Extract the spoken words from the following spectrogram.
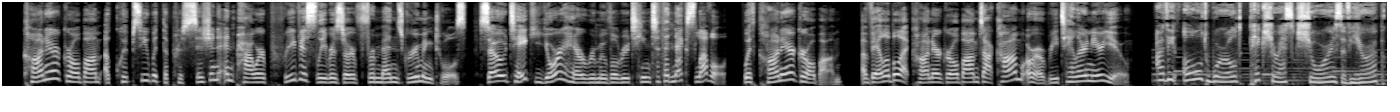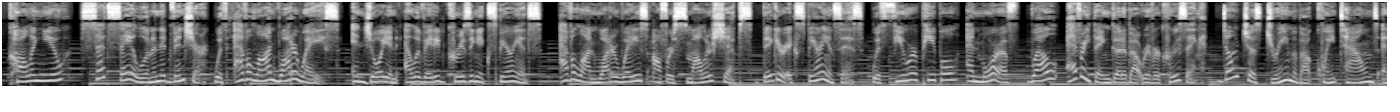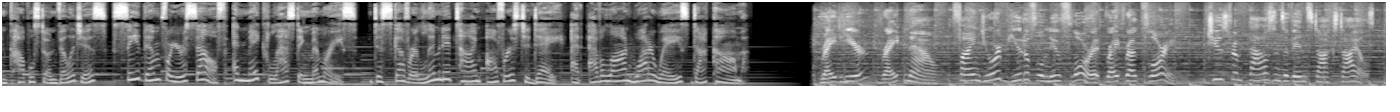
Conair Girl Bomb equips you with the precision and power previously reserved for men's grooming tools. So take your hair removal routine to the next level with Conair Girl Bomb. Available at ConairGirlBomb.com or a retailer near you. Are the old world, picturesque shores of Europe calling you? Set sail on an adventure with Avalon Waterways. Enjoy an elevated cruising experience Avalon Waterways offers smaller ships, bigger experiences, with fewer people and more of, well, everything good about river cruising. Don't just dream about quaint towns and cobblestone villages. See them for yourself and make lasting memories. Discover limited time offers today at AvalonWaterways.com. Right here, right now. Find your beautiful new floor at Rite Rug Flooring. Choose from thousands of in stock styles,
